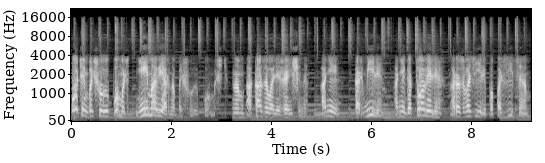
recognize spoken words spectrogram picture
Очень большую помощь, неимоверно большую помощь нам оказывали женщины. Они кормили, они готовили, развозили по позициям.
